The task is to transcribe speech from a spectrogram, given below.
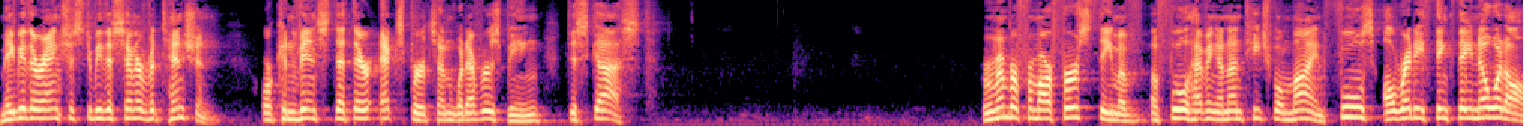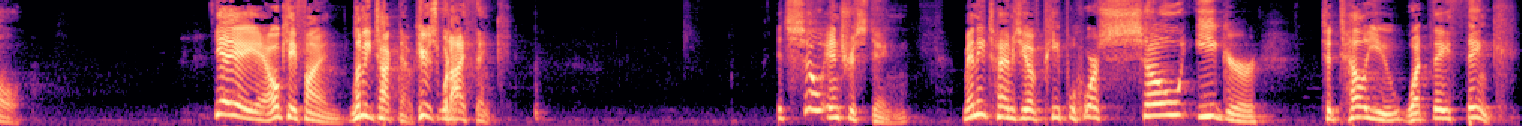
Maybe they're anxious to be the center of attention or convinced that they're experts on whatever is being discussed. Remember from our first theme of a fool having an unteachable mind, fools already think they know it all. Yeah, yeah, yeah, okay, fine. Let me talk now. Here's what I think. It's so interesting. Many times you have people who are so eager to tell you what they think,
